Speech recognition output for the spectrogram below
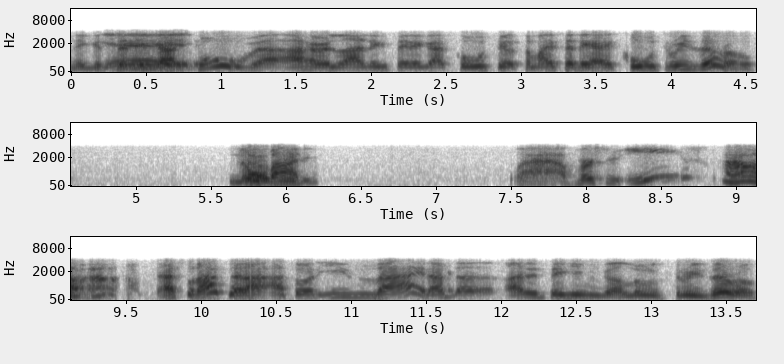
Niggas said they got cool. I I heard a lot of niggas say they got cool. Somebody said they got cool 3-0. Nobody. Wow. Versus Ease? I don't, I don't, That's what I said. I, I thought Ease was alright. I thought I didn't think he was gonna lose 3-0.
